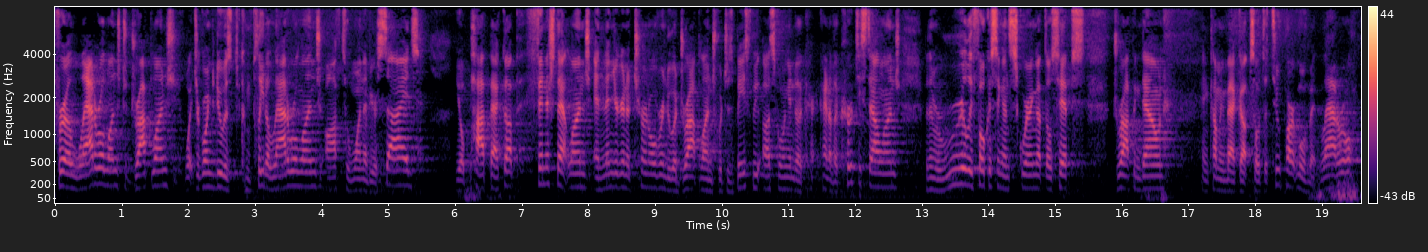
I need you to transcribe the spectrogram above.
For a lateral lunge to drop lunge, what you're going to do is complete a lateral lunge off to one of your sides. You'll pop back up, finish that lunge, and then you're going to turn over into a drop lunge, which is basically us going into a, kind of a curtsy style lunge. But then we're really focusing on squaring up those hips, dropping down, and coming back up. So it's a two part movement lateral,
